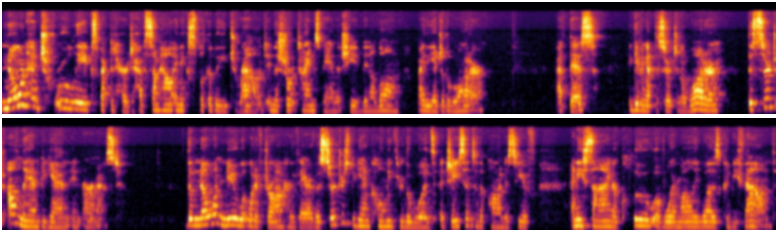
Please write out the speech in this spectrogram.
no one had truly expected her to have somehow inexplicably drowned in the short time span that she had been alone by the edge of the water. At this, giving up the search in the water, the search on land began in earnest. Though no one knew what would have drawn her there, the searchers began combing through the woods adjacent to the pond to see if any sign or clue of where Molly was could be found.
